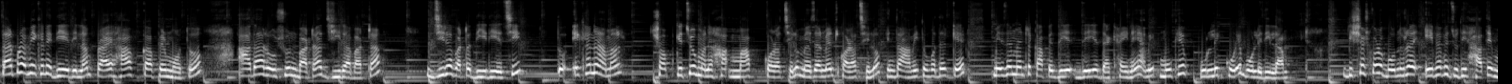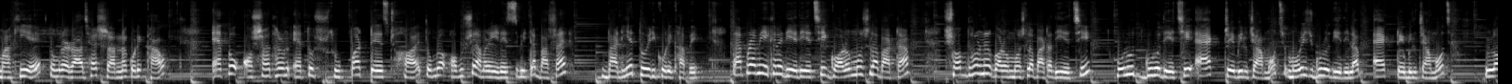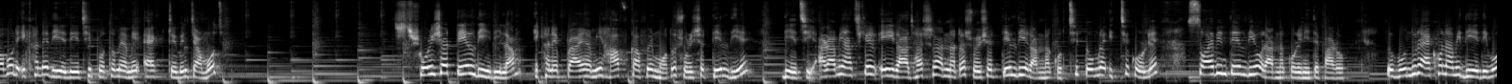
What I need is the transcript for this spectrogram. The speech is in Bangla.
তারপর আমি এখানে দিয়ে দিলাম প্রায় হাফ কাপের মতো আদা, রসুন বাটা, জিরা বাটা। জিরা বাটা দিয়ে দিয়েছি। তো এখানে আমার সব কিছু মানে মাপ করা ছিল মেজারমেন্ট করা ছিল, কিন্তু আমি তোমাদেরকে মেজারমেন্টের কাপে দিয়ে দিয়ে দেখাই নাই, আমি মুখে উল্লেখ করে বলে দিলাম। বিশ্বাস করো বন্ধুরা, এইভাবে যদি হাতে মাখিয়ে তোমরা রাজহাঁস রান্না করে খাও, এত অসাধারণ, এত সুপার টেস্ট হয়, তোমরা অবশ্যই আমার এই রেসিপিটা বাসায় বানিয়ে তৈরি করে খাবে। তারপর আমি এখানে দিয়ে দিয়েছি গরম মশলা বাটা, সব ধরনের গরম মশলা বাটা দিয়েছি। হলুদ গুঁড়ো দিয়েছি এক টেবিল চামচ, মরিচ গুঁড়ো দিয়ে দিলাম এক টেবিল চামচ, লবণ এখানে দিয়ে দিয়েছি প্রথমে আমি এক টেবিল চামচ, সরিষার তেল দিয়ে দিলাম, এখানে প্রায় আমি হাফ কাপের মতো সরিষার তেল দিয়ে দিয়েছি। আর আমি আজকের এই রাজহাঁস রান্নাটা সরিষার তেল দিয়ে রান্না করছি, তোমরা ইচ্ছে করলে সয়াবিন তেল দিয়েও রান্না করে নিতে পারো। তো বন্ধুরা, এখন আমি দিয়ে দিব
